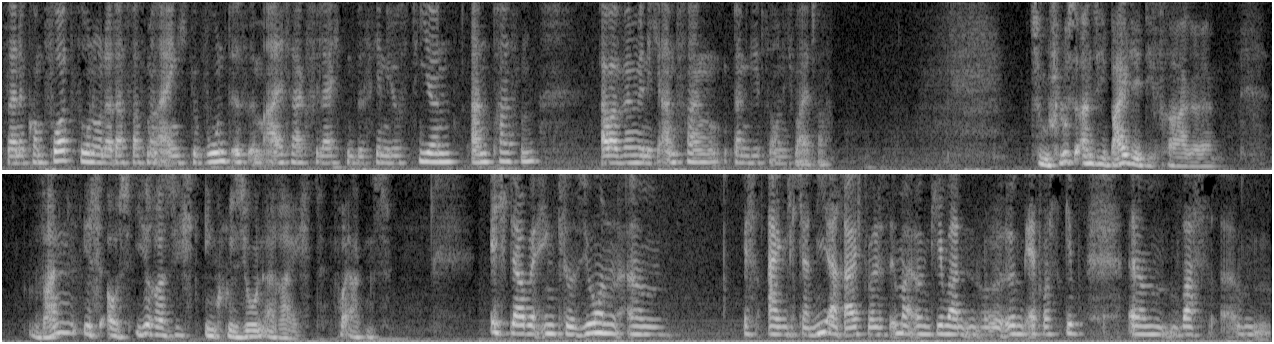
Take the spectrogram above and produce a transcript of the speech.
seine Komfortzone oder das, was man eigentlich gewohnt ist im Alltag, vielleicht ein bisschen justieren, anpassen. Aber wenn wir nicht anfangen, dann geht es auch nicht weiter. Zum Schluss an Sie beide die Frage, wann ist aus Ihrer Sicht Inklusion erreicht? Frau Erkens. Ich glaube, Inklusion ähm, ist eigentlich ja nie erreicht, weil es immer irgendjemanden oder irgendetwas gibt, ähm, was ähm,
